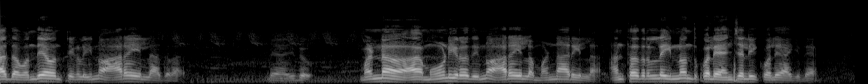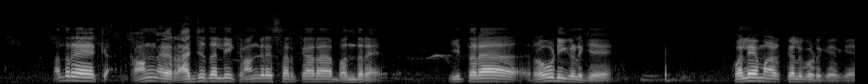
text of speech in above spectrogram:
ಆದ ಒಂದೇ ಒಂದು ತಿಂಗಳು, ಇನ್ನೂ ಆರೇ ಇಲ್ಲ ಅದರ ಇದು ಮಣ್ಣು, ಆ ಮೂಣಿರೋದು ಇನ್ನೂ ಆರೇ ಇಲ್ಲ, ಮಣ್ಣು ಆರಿಲ್ಲ ಅಂಥದ್ರಲ್ಲೇ ಇನ್ನೊಂದು ಕೊಲೆ, ಅಂಜಲಿ ಕೊಲೆ ಆಗಿದೆ. ಅಂದರೆ ಕಾಂಗ್, ರಾಜ್ಯದಲ್ಲಿ ಕಾಂಗ್ರೆಸ್ ಸರ್ಕಾರ ಬಂದರೆ ಈ ಥರ ರೌಡಿಗಳಿಗೆ, ಕೊಲೆ ಕಲುಗುಡುಗರಿಗೆ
